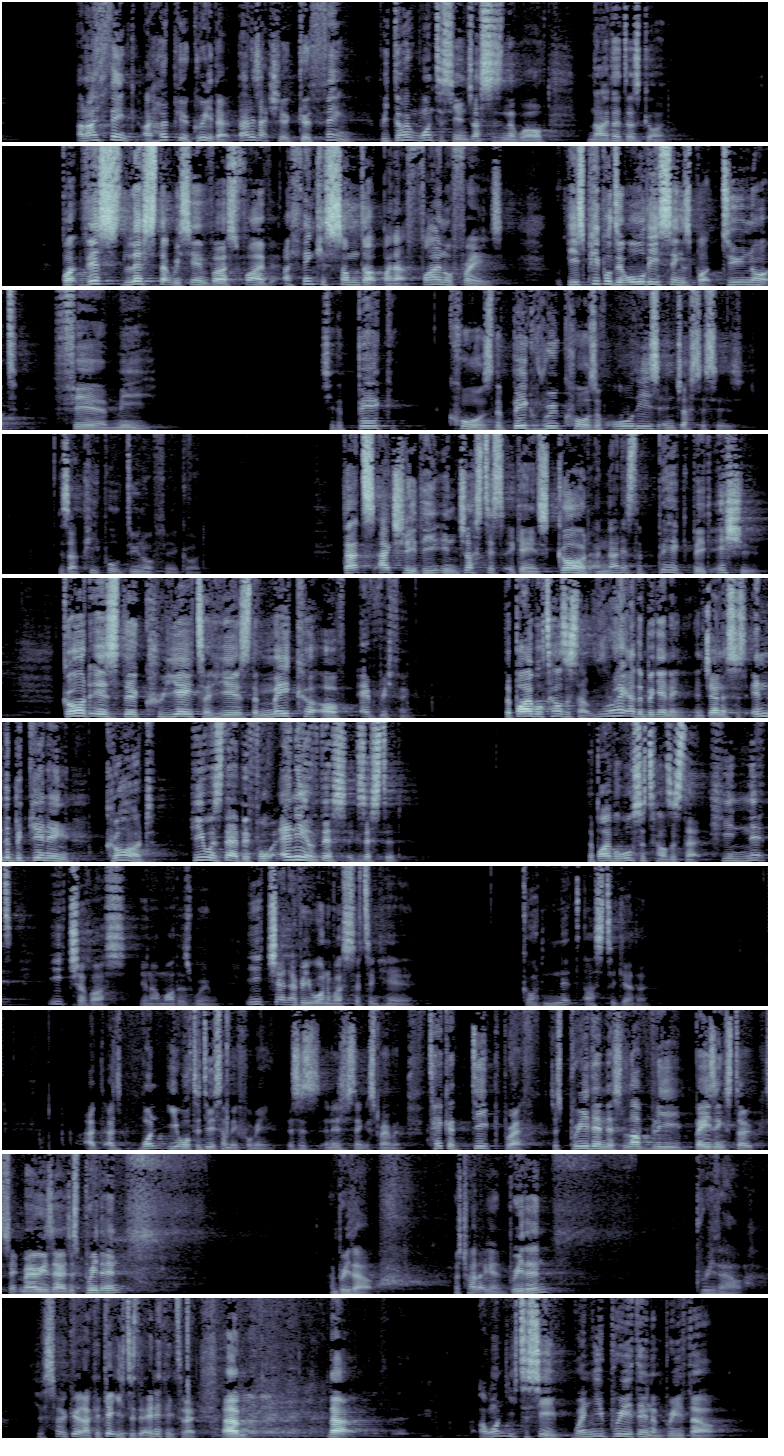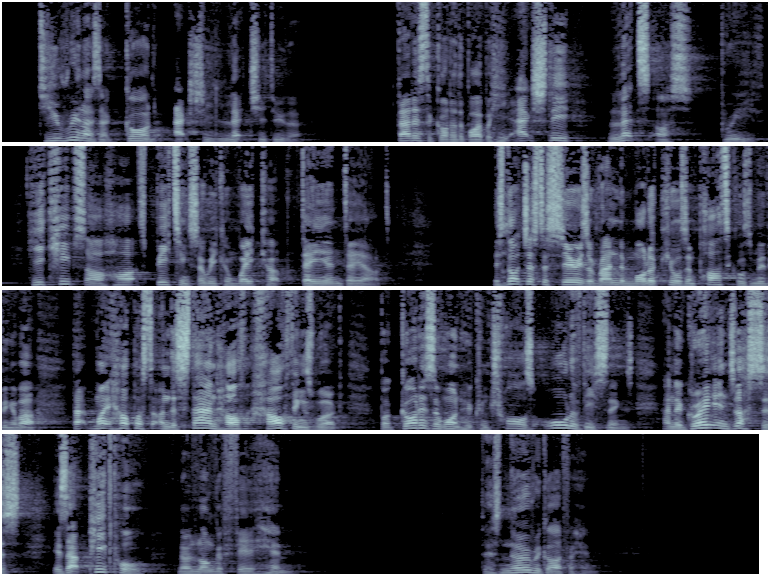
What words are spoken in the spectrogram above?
And I think, I hope you agree that that is actually a good thing. We don't want to see injustice in the world, neither does God. But this list that we see in verse 5, I think, is summed up by that final phrase. These people do all these things, but do not fear me. See, the big cause, the big root cause of all these injustices is that people do not fear God. That's actually the injustice against God, and that is the big, big issue. God is the creator, He is the maker of everything. The Bible tells us that right at the beginning in Genesis. In the beginning, God. He was there before any of this existed. The Bible also tells us that He knit each of us in our mother's womb, each and every one of us sitting here. God knit us together. I, I, want you all to do something for me. This is an interesting experiment. Take a deep breath. Just breathe in this lovely Basingstoke, St. Mary's air. Just breathe in and breathe out. Let's try that again. Breathe in, breathe out. You're so good. I could get you to do anything today. Um, now, I want you to see when you breathe in and breathe out, do you realize that God actually lets you do that? That is the God of the Bible. He actually lets us breathe. He keeps our hearts beating so we can wake up day in, day out. It's not just a series of random molecules and particles moving about. That might help us to understand how, how things work. But God is the one who controls all of these things. And the great injustice is that people no longer fear Him. There's no regard for him.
